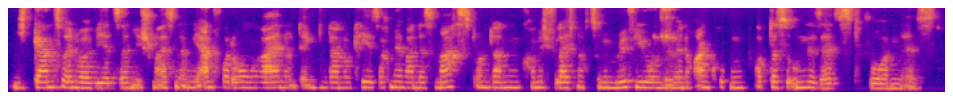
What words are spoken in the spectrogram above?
nicht ganz so involviert sind. Die schmeißen irgendwie Anforderungen rein und denken dann, okay, sag mir, wann das machst. Und dann komme ich vielleicht noch zu einem Review und will mir noch angucken, ob das so umgesetzt worden ist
